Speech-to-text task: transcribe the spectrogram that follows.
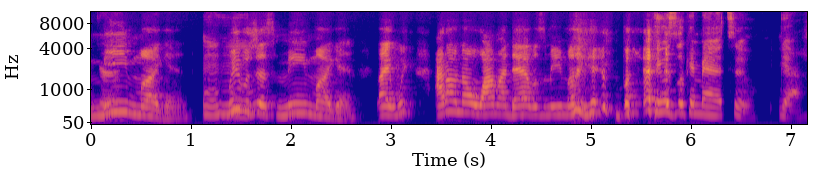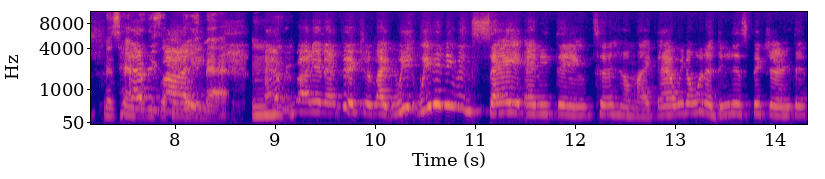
me mugging. Mm-hmm. We was mm-hmm. just me mugging. Like we, I don't know why my dad was me mugging, but he was looking mad too. Yeah, Miss Henry everybody, was looking really mad. Mm-hmm. Everybody in that picture, like we we didn't even say anything to him like that. We don't want to do this picture or anything.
